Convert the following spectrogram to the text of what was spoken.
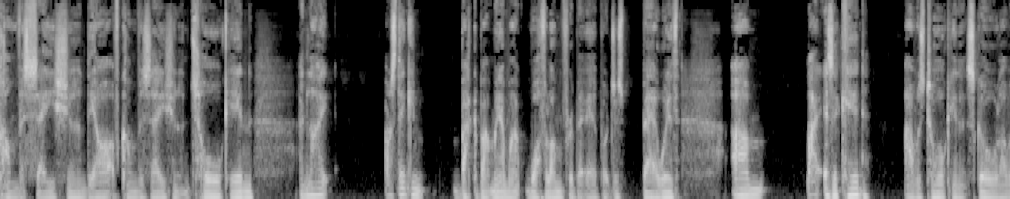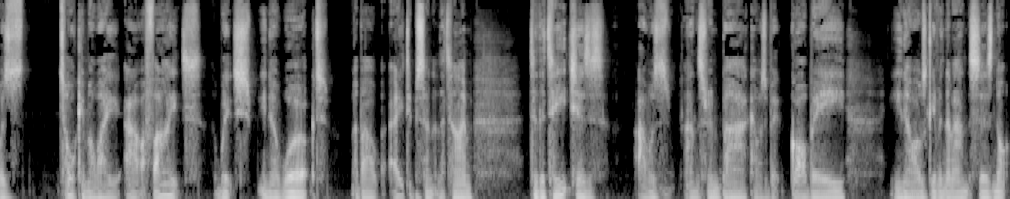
conversation, the art of conversation and talking. And like, I was thinking back about me, I might waffle on for a bit here, but just bear with. Um, like, as a kid, I was talking at school, I was talking my way out of fights, which, you know, worked about 80% of the time. To the teachers, I was answering back, I was a bit gobby you know, I was giving them answers, not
